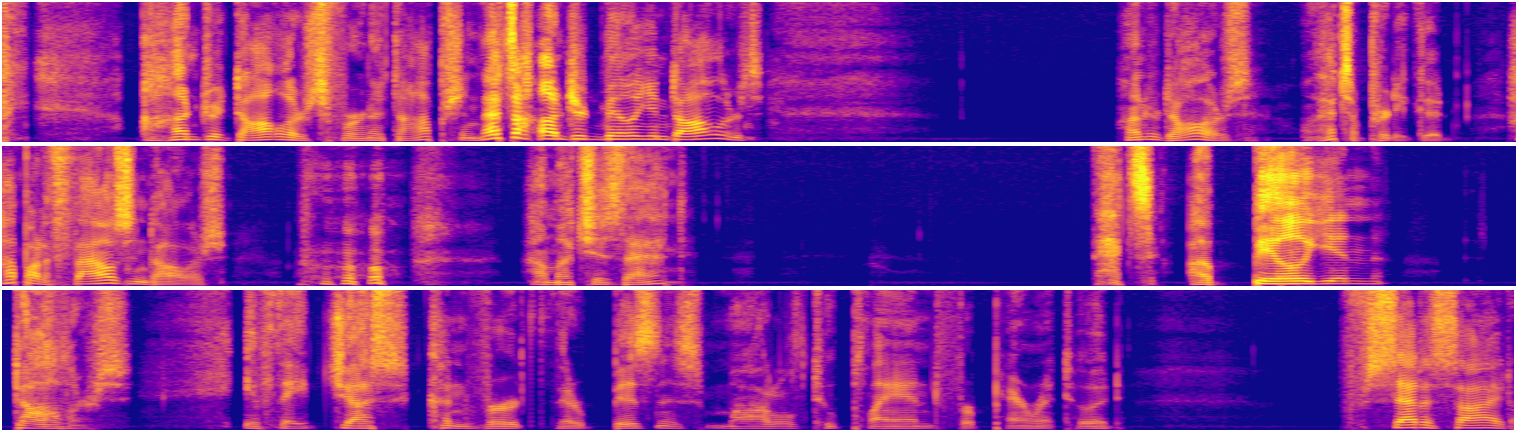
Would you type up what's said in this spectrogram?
$100 for an adoption. That's $100 million. $100. Well, that's a pretty good. How about $1,000? How much is that? That's a billion dollars if they just convert their business model to planned for parenthood. Set aside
